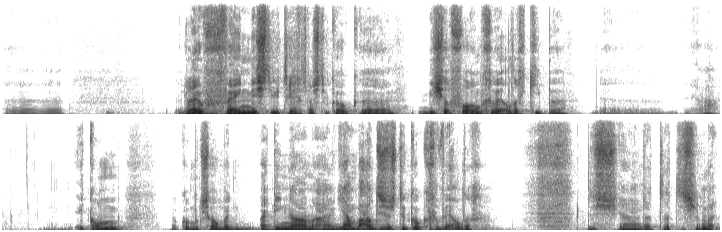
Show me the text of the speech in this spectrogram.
Eh Leo Verveen mist Utrecht, was natuurlijk ook Michel Vorm, geweldige keeper. Ja, ik kom, dan kom ik zo bij, bij die namen eigenlijk. Jan Wouters was natuurlijk ook geweldig. Dus ja, dat, dat, is, mijn-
